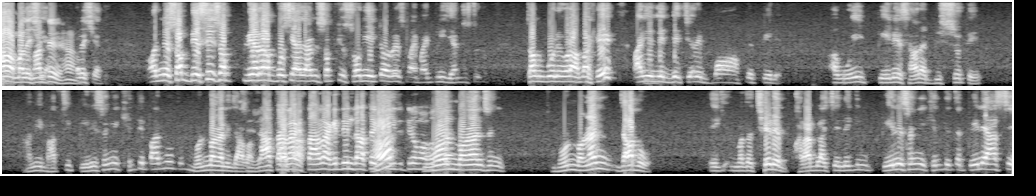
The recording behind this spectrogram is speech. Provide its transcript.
হ্যাঁ মালয়েশিয়া মাঠে, হ্যাঁ। মালয়েশিয়াতে অন্য সব দেশে সব প্লেয়াররা বসে আছে আমি সবকে সরি একটা রেস্ট পাই ভাই প্লিজ সব বলে ওরা আমাকে আগে গিয়ে দেখছি আরে বাপ রে পেলে আর ওই পেলে সারা বিশ্বতে আমি ভাবছি পেলের সঙ্গে খেলতে পারব মোহনবাগানে যাব রাত তার আগে- তার আগের দিন রাতে হ্যাঁ? কি কীরকম অবস্থা মোহনবাগান সঙ্গে মোহনবাগান যাব এই মানে ছেড়ে খারাপ লাগছে লেকিন পেলের সঙ্গে খেলতে চাই পেলে আসছে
